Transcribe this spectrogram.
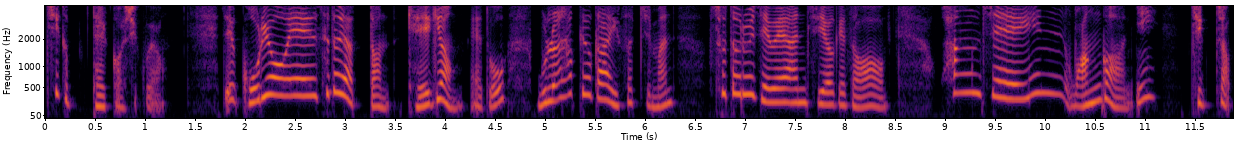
취급될 것이고요. 이제 고려의 수도였던 개경에도 물론 학교가 있었지만 수도를 제외한 지역에서 황제인 왕건이 직접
